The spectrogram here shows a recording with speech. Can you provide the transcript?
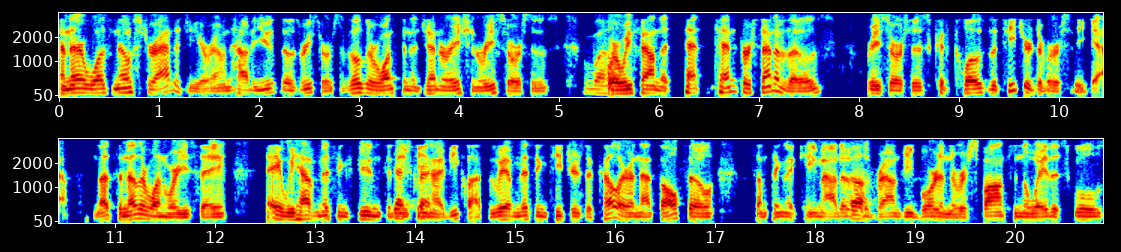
and there was no strategy around how to use those resources. Those are once-in-a-generation resources Wow. where we found that 10, 10% of those resources could close the teacher diversity gap. That's another one where you say, hey, we have missing students in AP and IB classes. We have missing teachers of color, and that's also something that came out of Oh. the Brown v. Board and the response and the way that schools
